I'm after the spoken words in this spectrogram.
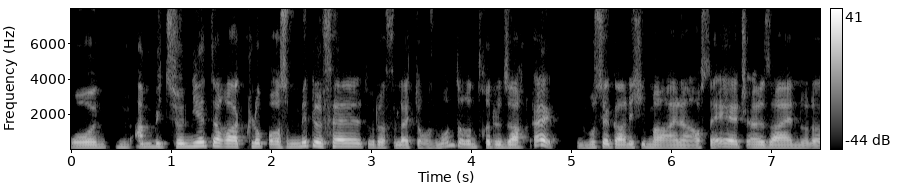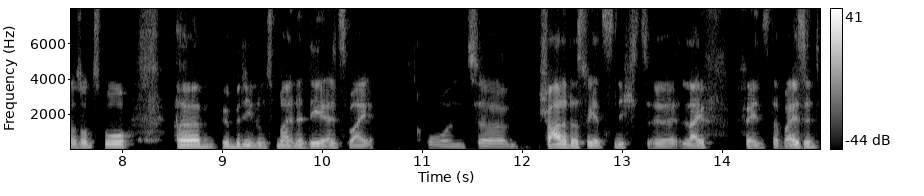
und ein ambitionierterer Club aus dem Mittelfeld oder vielleicht auch aus dem unteren Drittel sagt, hey, muss ja gar nicht immer einer aus der AHL sein oder sonst wo. Ähm, wir bedienen uns mal eine DL2. Und äh, schade, dass wir jetzt nicht äh, Live-Fans dabei sind.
